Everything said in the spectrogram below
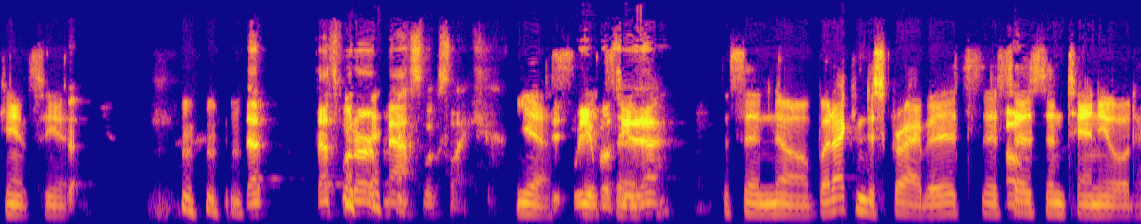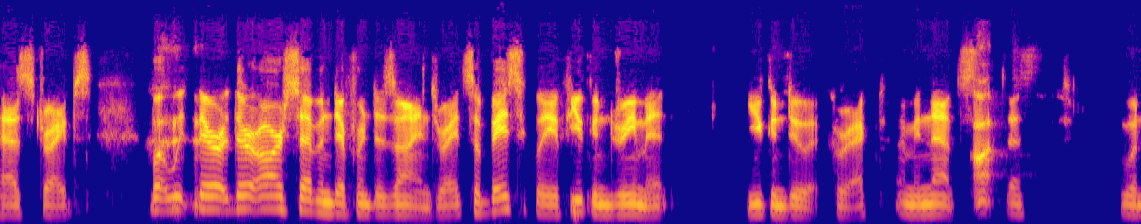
Can't see it that that's what our mask looks like. Yes. Were you able to see that? It's a no, but I can describe it. It's it oh. says oh. Centennial. It has stripes, but we, there there are seven different designs, right? So basically, if you can dream it, you can do it. Correct? I mean, that's uh, that's what.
